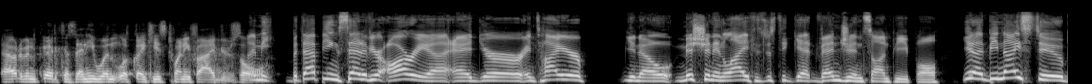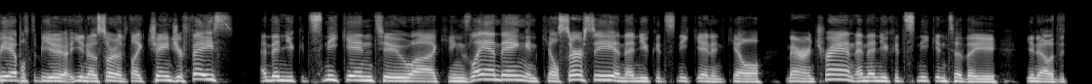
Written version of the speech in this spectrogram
That would have been good because then he wouldn't look like he's 25 years old. I mean, but that being said, if you're Arya and your entire, you know, mission in life is just to get vengeance on people, you know, it'd be nice to be able to be, you know, sort of like change your face and then you could sneak into uh, King's Landing and kill Cersei, and then you could sneak in and kill Meryn Trant, and then you could sneak into the, you know, the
